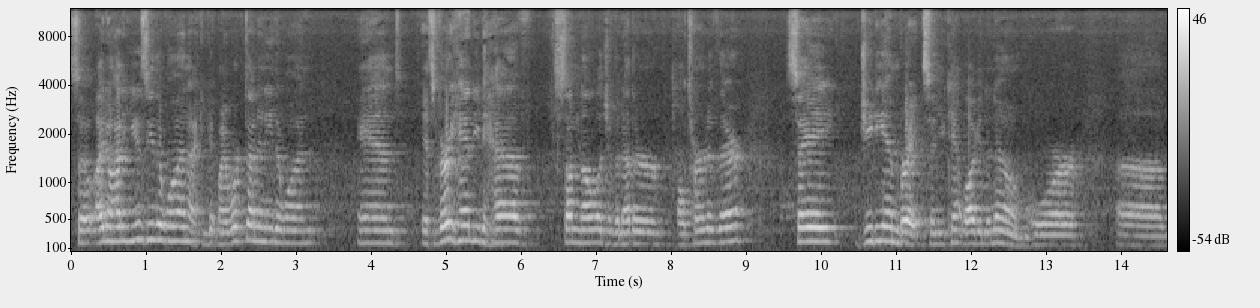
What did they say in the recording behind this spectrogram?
So I know how to use either one. I can get my work done in either one. And it's very handy to have some knowledge of another alternative there. Say GDM breaks and you can't log into GNOME, or uh,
